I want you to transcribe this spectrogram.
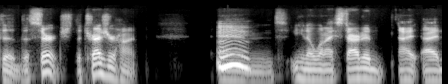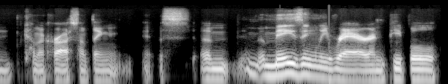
the the search, the treasure hunt. Mm. And you know, when I started, I, I'd come across something amazingly rare, and people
